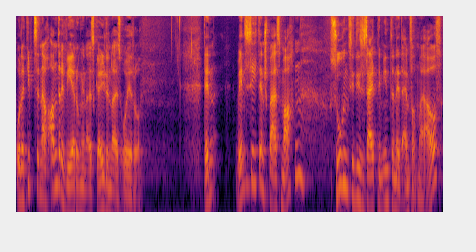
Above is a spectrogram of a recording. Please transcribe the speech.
Oder gibt es denn auch andere Währungen als Geld und als Euro? Denn wenn Sie sich den Spaß machen, suchen Sie diese Seiten im Internet einfach mal auf.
